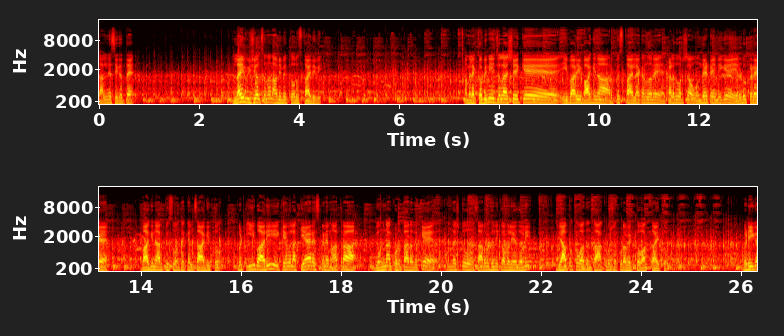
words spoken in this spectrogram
ಚಾಲನೆ ಸಿಗುತ್ತೆ. ಲೈವ್ ವಿಜುವಲ್ಸನ್ನು ನಾವು ನಿಮಗೆ ತೋರಿಸ್ತಾ ಇದ್ದೀವಿ ಆಮೇಲೆ ಕಬಿನಿ ಜಲಾಶಯಕ್ಕೆ ಈ ಬಾರಿ ಬಾಗಿನ ಅರ್ಪಿಸ್ತಾ ಇಲ್ಲ. ಯಾಕಂದರೆ ಕಳೆದ ವರ್ಷ ಒಂದೇ ಟೈಮಿಗೆ ಎರಡೂ ಕಡೆ ಬಾಗಿನ ಅರ್ಪಿಸುವಂಥ ಕೆಲಸ ಆಗಿತ್ತು. ಬಟ್ ಈ ಬಾರಿ ಕೇವಲ ಕೆ ಆರ್ ಎಸ್ ಕಡೆ ಮಾತ್ರ ಗಮನ ಕೊಡ್ತಾ ಇರೋದಕ್ಕೆ ಒಂದಷ್ಟು ಸಾರ್ವಜನಿಕ ವಲಯದಲ್ಲಿ ವ್ಯಾಪಕವಾದಂಥ ಆಕ್ರೋಶ ಕೂಡ ವ್ಯಕ್ತವಾಗ್ತಾ ಇತ್ತು. ಬಟ್ ಈಗ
